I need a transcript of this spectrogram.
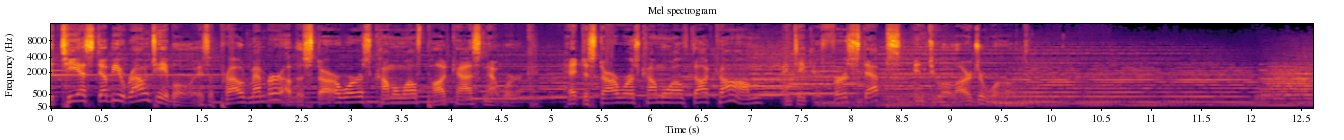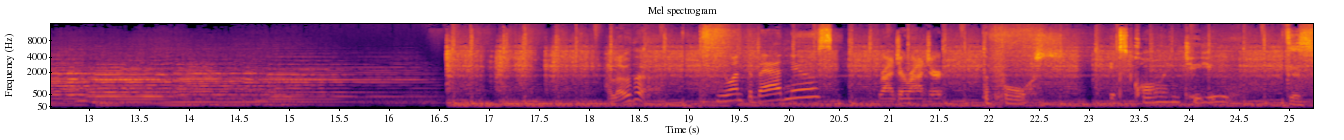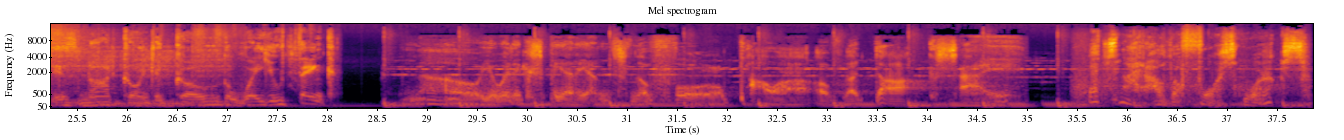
The TSW Roundtable is a proud member of the Star Wars Commonwealth Podcast Network. Head to StarWarsCommonwealth.com and take your first steps into a larger world. Hello there. You want the bad news? Roger, Roger. The Force. It's calling to you. This is not going to go the way you think. Now you will experience the full power of the dark side. That's not how the Force works.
